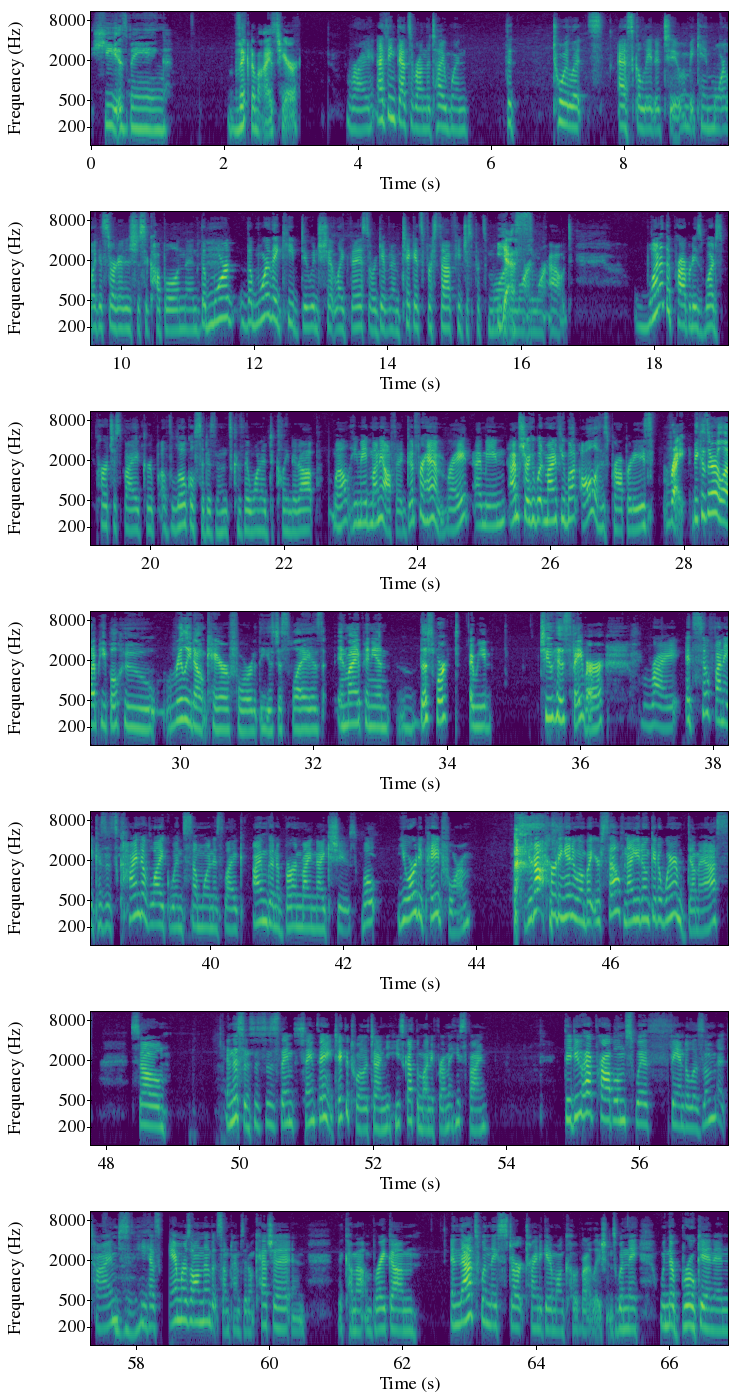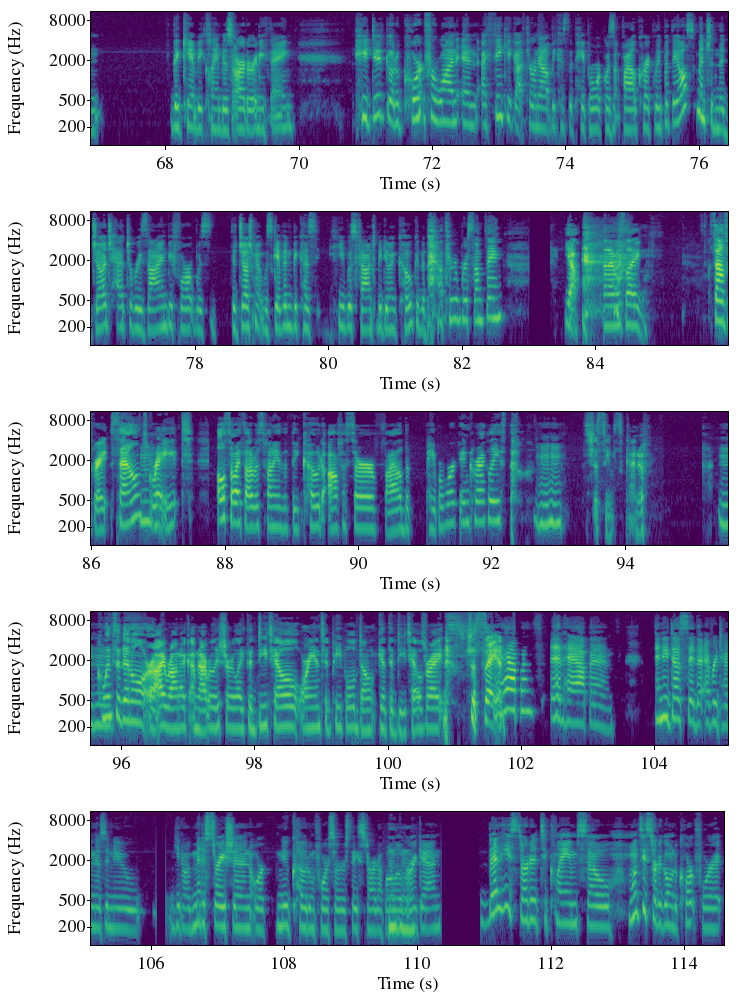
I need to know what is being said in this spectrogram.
he is being victimized here. Right. I think that's around the time when the toilets escalated too and became more like it started as just a couple and then the more the more they keep doing shit like this or giving him tickets for stuff he just puts more Yes. and more and more out one of the properties was purchased by a group of local citizens because they wanted to clean it up well he made money off it good for him right i mean i'm sure he wouldn't mind if you bought all of his properties Right, because there are a lot of people who really don't care for these displays. In my opinion, this worked, I mean, to his favor. Right. It's so funny because it's kind of like when someone is like, I'm going to burn my Nike shoes. Well, you already paid for them. You're not hurting anyone but yourself. Now you don't get to wear them, dumbass. So, in this instance, it's the same, same thing. Take the toilet down. He's got the money from it. He's fine. They do have problems with vandalism at times. Mhm. He has cameras on them, but sometimes they don't catch it and they come out and break them. And that's when they start trying to get him on code violations. When they when they're broken and they can't be claimed as art or anything. He did go to court for one, and I think it got thrown out because the paperwork wasn't filed correctly. But they also mentioned the judge had to resign before it was the judgment was given because he was found to be doing coke in the bathroom or something. Yeah. And I was like, sounds great. Sounds Mhm. great. Also, I thought it was funny that the code officer filed the paperwork incorrectly. Mm-hmm. it just seems kind of Mm-hmm. coincidental or ironic. I'm not really sure. Like the detail oriented people don't get the details right. just saying. It happens. It happens. And he does say that every time there's a new, you know, administration or new code enforcers, they start up all over Mhm. again. Then he started to claim, so once he started going to court for it,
